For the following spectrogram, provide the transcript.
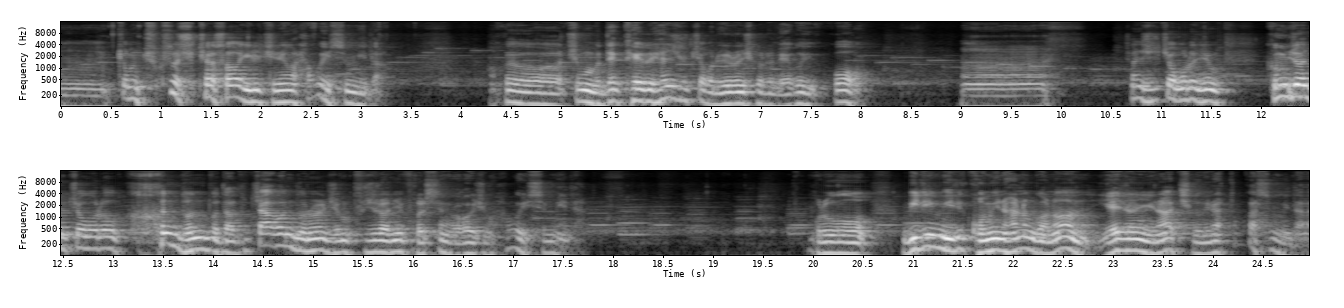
음, 좀 축소시켜서 일 진행을 하고 있습니다. 그, 지금 뭐 넥타이도 현실적으로 이런 식으로 메고 있고, 어, 현실적으로 지금 금전적으로 큰 돈보다도 작은 돈을 좀 부지런히 벌 생각을 지금 하고 있습니다. 그리고 미리미리 고민하는 거는 예전이나 지금이나 똑같습니다.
